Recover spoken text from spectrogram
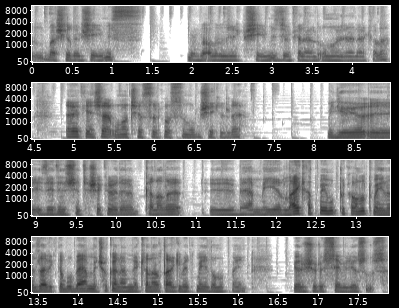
başka da bir şeyimiz burada alınacak bir şeyimiz yok herhalde onunla alakalı. Evet gençler Uno Chester kostümü bu şekilde. Videoyu e, izlediğiniz için teşekkür ederim. Kanalı e, beğenmeyi, like atmayı mutlaka unutmayın. Özellikle bu beğenme çok önemli. Kanalı takip etmeyi de unutmayın. Görüşürüz. Seviliyorsunuz.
